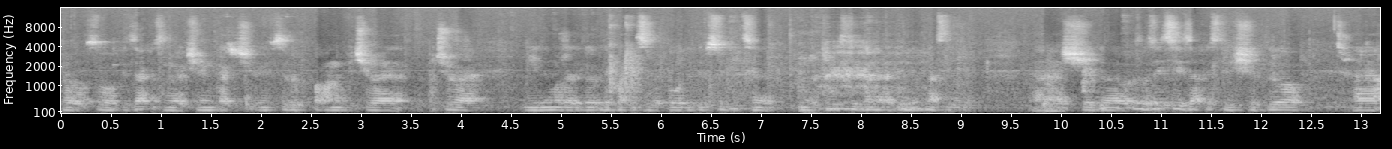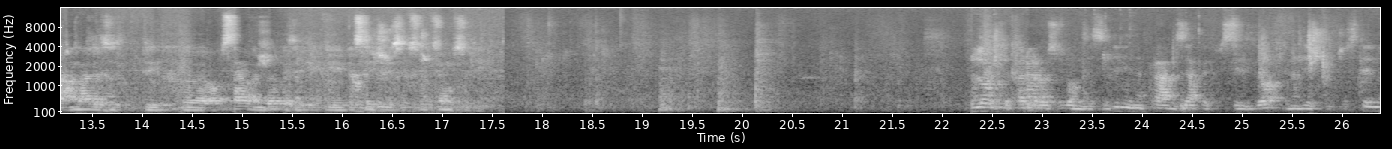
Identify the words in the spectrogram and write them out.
про свого підзахисного. Якщо він каже, що він себе погано почуває, почуває і не може адекватно себе поводити в суді, це може привести до негативних наслідків. Е, Щодо позиції захисту щодо е, аналізу тих е, обставин, доказів, які досліджуються в цьому суді. Продовжити перерву в судовому засіданні направив запит в СІЗО медичну частину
